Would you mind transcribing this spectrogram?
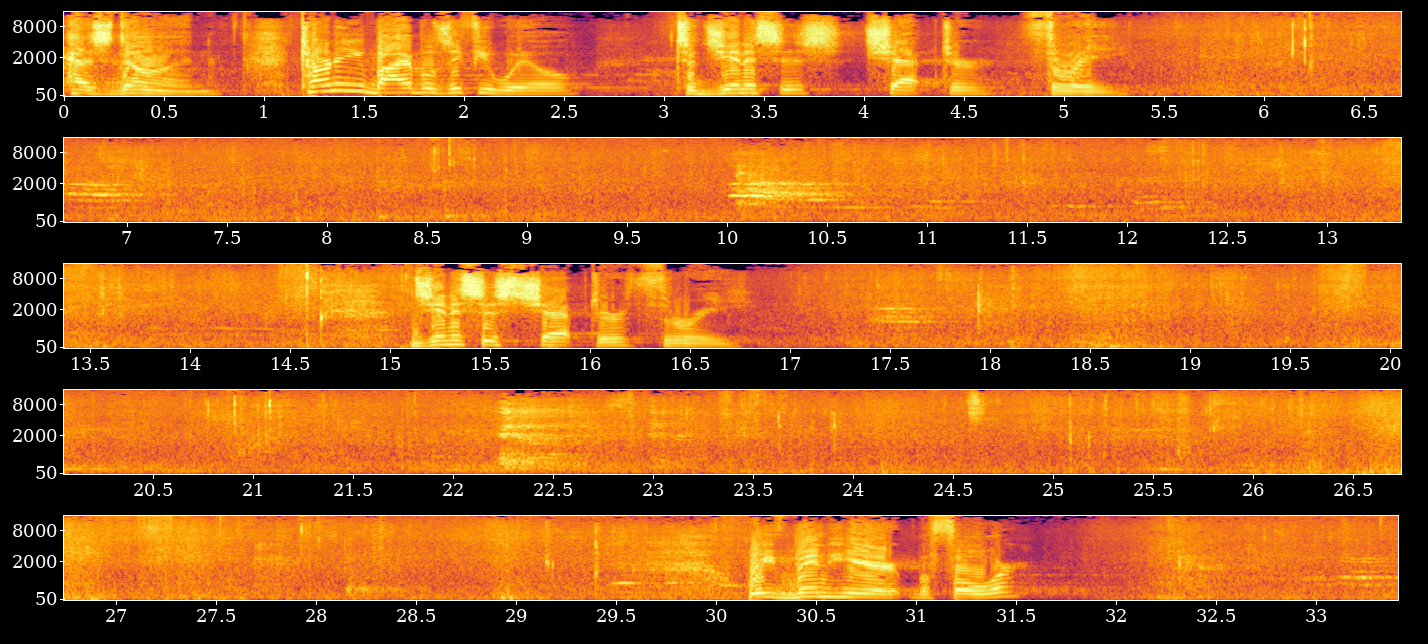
has done. Turn in your Bibles, if you will, to Genesis chapter 3. Genesis chapter 3. We've been here before,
